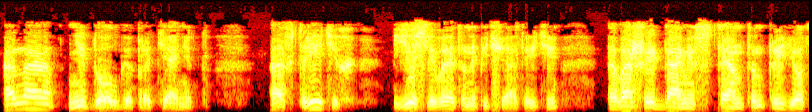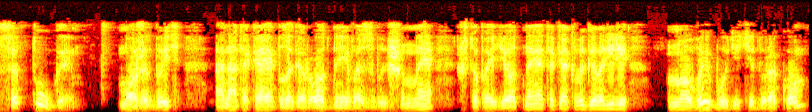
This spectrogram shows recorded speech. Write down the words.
она недолго протянет. А в-третьих, если вы это напечатаете, вашей даме Стэнтон придется туго. Может быть, она такая благородная и возвышенная, что пойдет на это, как вы говорили, но вы будете дураком.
